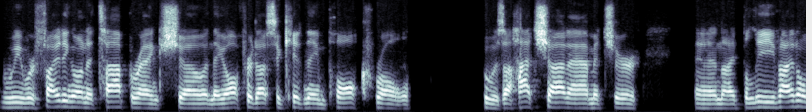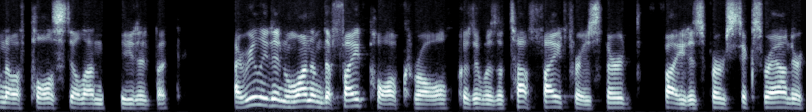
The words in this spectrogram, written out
We were fighting on a top rank show, and they offered us a kid named Paul Kroll who was a hot shot amateur. And I believe, I don't know if Paul's still undefeated, but I really didn't want him to fight Paul Kroll because it was a tough fight for his third fight, his first six rounder,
